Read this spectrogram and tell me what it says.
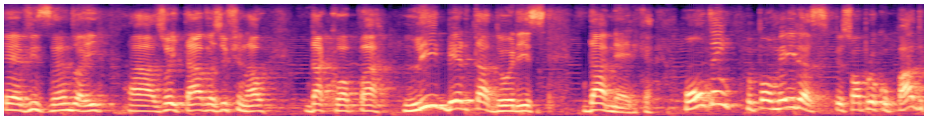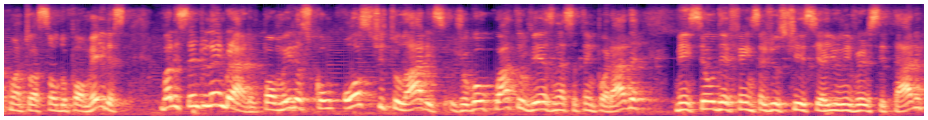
é, visando aí as oitavas de final da Copa Libertadores da América. Ontem, o Palmeiras, pessoal preocupado com a atuação do Palmeiras, vale sempre lembrar: o Palmeiras, com os titulares, jogou quatro vezes nessa temporada, venceu o Defensa, Justiça e Universitário,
